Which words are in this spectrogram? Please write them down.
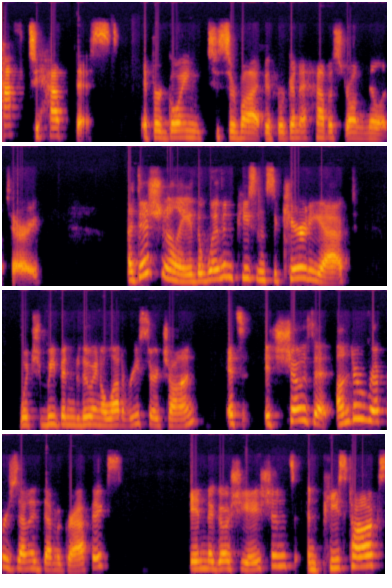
have to have this if we're going to survive, if we're going to have a strong military. Additionally, the Women, Peace, and Security Act, which we've been doing a lot of research on, it's, it shows that underrepresented demographics in negotiations and peace talks,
